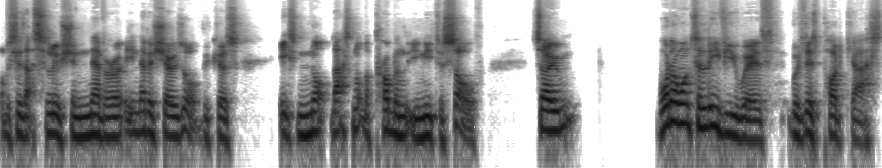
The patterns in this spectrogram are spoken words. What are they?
obviously that solution never it never shows up because it's not that's not the problem that you need to solve. So, what I want to leave you with with this podcast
